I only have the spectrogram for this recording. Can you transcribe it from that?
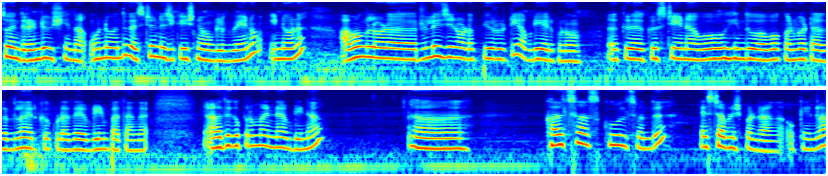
ஸோ இந்த ரெண்டு விஷயம் தான். ஒன்று வந்து வெஸ்டர்ன் எஜுகேஷன் அவங்களுக்கு வேணும். இன்னொன்று அவங்களோட ரிலீஜனோட பியூரிட்டி அப்படியே இருக்கணும். கிறிஸ்டியனாவோ ஹிந்துவாவோ கன்வெர்ட் ஆகிறதுலாம் இருக்கக்கூடாது அப்படின்னு பார்த்தாங்க. அதுக்கப்புறமா என்ன அப்படின்னா கல்சா ஸ்கூல்ஸ் வந்து எஸ்டாப்ளிஷ் பண்ணுறாங்க ஓகேங்களா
